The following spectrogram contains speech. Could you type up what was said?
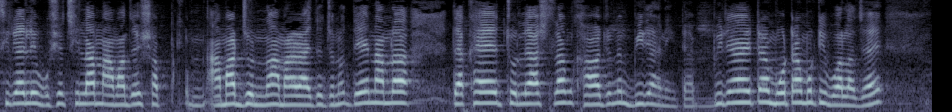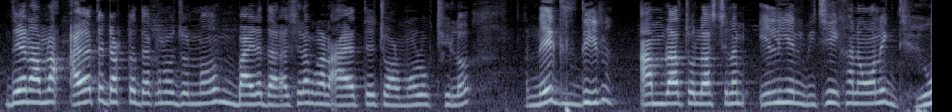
সিরিয়ালে বসেছিলাম আমাদের সব, আমার জন্য, আমার রায়দের জন্য। দেন আমরা দেখায় চলে আসলাম খাওয়ার জন্য বিরিয়ানিটা। বিরিয়ানিটা মোটামুটি বলা যায়। দেন আমরা আয়াতে ডাক্তার দেখানোর জন্য বাইরে দাঁড়াছিলাম কারণ আয়াতে চর্মরোগ ছিল। নেক্সট দিন আমরা চলে আসছিলাম এলিয়েন বিচে এখানে অনেক ঢেউ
